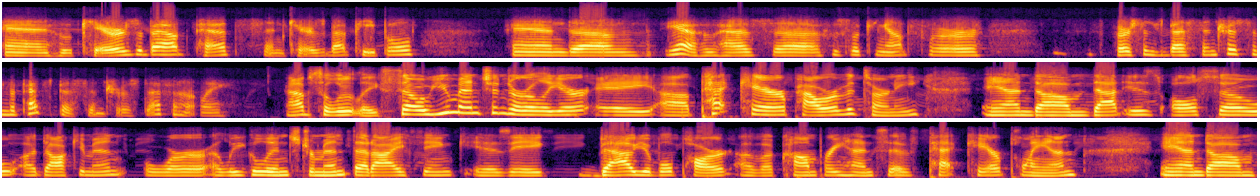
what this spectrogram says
and who cares about pets and cares about people and um, yeah, who has uh, who's looking out for person's best interest and the pet's best interest, definitely. Absolutely. So you mentioned earlier a uh, pet care power of attorney, and um, that is also a document or a legal instrument that I think is a valuable part of a comprehensive pet care plan. And um,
